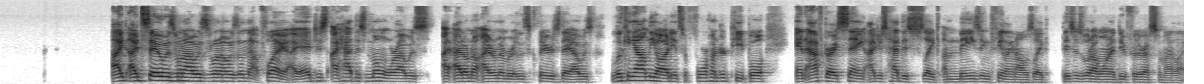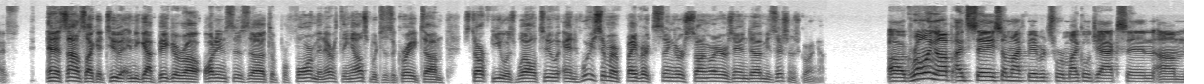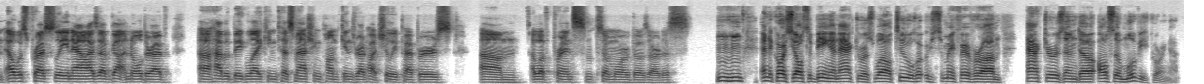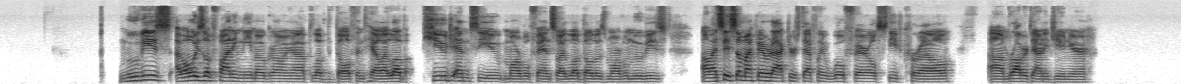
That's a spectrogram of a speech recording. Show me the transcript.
I'd, I'd say it was when I was when I was in that play. I, I just I had this moment where I was I, I don't know I remember it was clear as day. I was looking out in the audience of 400 people, and after I sang, I just had this like amazing feeling, and I was like, this is what I want to do for the rest of my life. And it sounds like it too. And you got bigger uh, audiences uh, to perform and everything else, which is a great um, start for you as well too. And who are some of your favorite singers, songwriters, and uh, musicians growing up? Uh, growing up, I'd say some of my favorites were Michael Jackson, um, Elvis Presley. Now, as I've gotten older, I've uh, have a big liking to Smashing Pumpkins, Red Hot Chili Peppers. Um, I love Prince. Some, some more of those artists. Mm-hmm. And of course, you also being an actor as well too. Who are some of your favorite um, actors and uh, also movies growing up? Movies. I've always loved Finding Nemo growing up. Love the Dolphin Tale. I love huge MCU Marvel fan, so I loved all those Marvel movies. Um, I'd say some of my favorite actors definitely Will Ferrell, Steve Carell, um, Robert Downey Jr.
